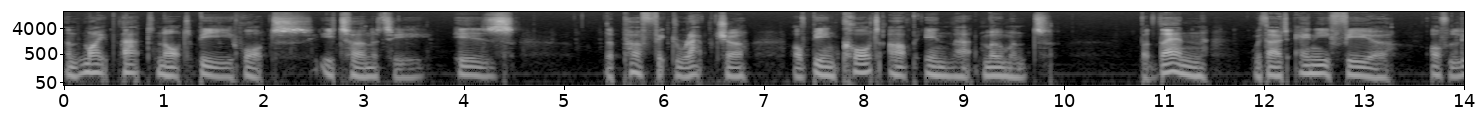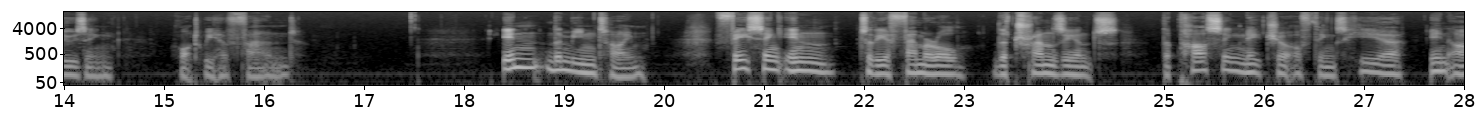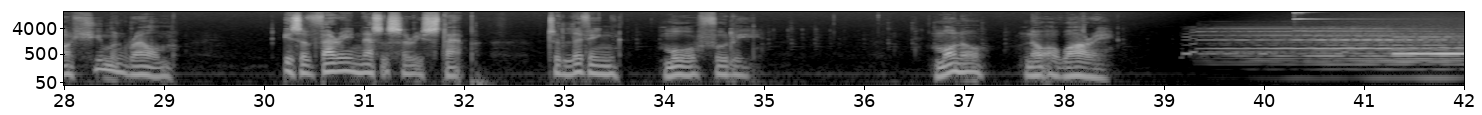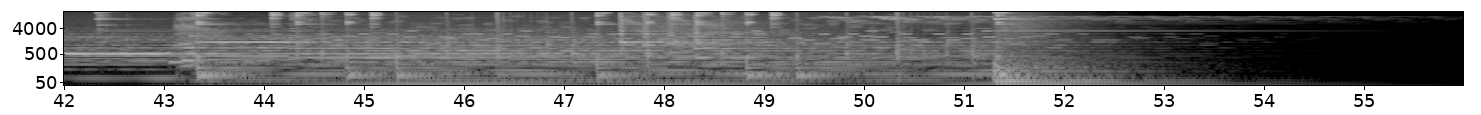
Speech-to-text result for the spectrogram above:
And might that not be what eternity is? The perfect rapture of being caught up in that moment, but then without any fear of losing what we have found. In the meantime, facing in to the ephemeral, the transient, the passing nature of things here in our human realm is a very necessary step to living more fully mono no aware.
